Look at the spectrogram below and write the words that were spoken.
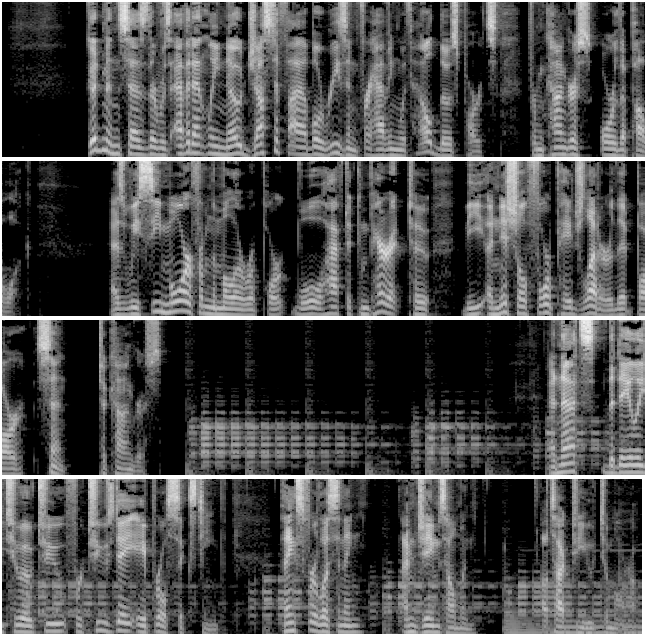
Goodman says there was evidently no justifiable reason for having withheld those parts from Congress or the public. As we see more from the Mueller report, we'll have to compare it to the initial four page letter that Barr sent to Congress. And that's the Daily 202 for Tuesday, April 16th. Thanks for listening. I'm James Hohmann. I'll talk to you tomorrow.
